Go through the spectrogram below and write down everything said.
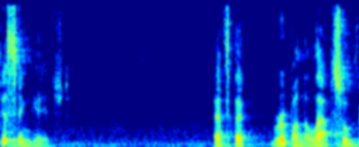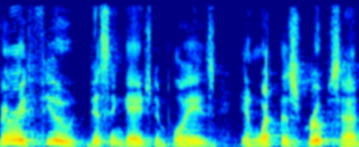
disengaged? That's the group on the left. So very few disengaged employees in what this group said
